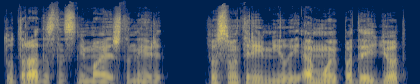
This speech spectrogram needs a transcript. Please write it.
Тут радостно снимает штаны и говорит, посмотри, милый, а мой подойдет?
